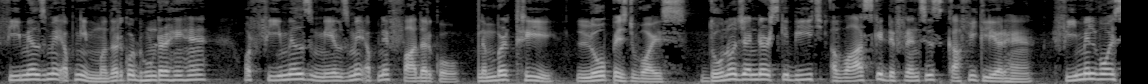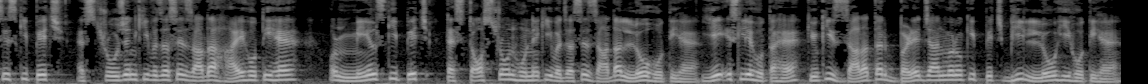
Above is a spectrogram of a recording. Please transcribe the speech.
फीमेल्स में अपनी मदर को ढूंढ रहे हैं और फीमेल्स मेल्स में अपने फादर को। Number three low pitched voice दोनों जेंडर्स के बीच आवाज़ के डिफरेंसेस काफ़ी क्लियर हैं। फीमेल वॉइसिस की पिच एस्ट्रोजन की वजह से ज़्यादा हाई होती है और मेल्स की पिच टेस्टोस्टेरोन होने की वजह से ज़्यादा लो होती है। ये इसलिए होता है क्योंकि ज़्यादातर बड़े जानवरों की पिच भी लो ही होती है,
